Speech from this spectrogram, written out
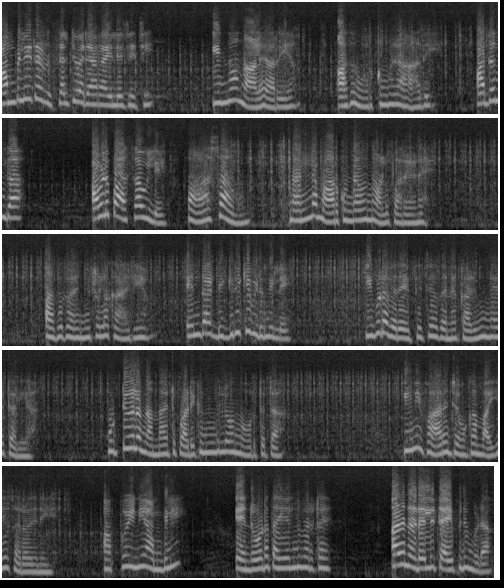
അമ്പിളിയുടെ റിസൾട്ട് വരാറായില്ലേ ചേച്ചി? ഇന്നോ നാളെ അറിയാം. അത് ഓർക്കുമ്പോഴാ ആദി. അതെന്താ? അവൾ പാസ്സാവൂലേ പാസ്സാവും. നല്ല മാർക്കുണ്ടാവും ആൾ പറയണേ. അത് കഴിഞ്ഞിട്ടുള്ള കാര്യം. എന്താ ഡിഗ്രിക്ക് വിടുന്നില്ലേ? ഇവിടെ വരെ എത്തിച്ചത് തന്നെ കഴിവുണ്ടായിട്ടല്ല. കുട്ടികൾ നന്നായിട്ട് പഠിക്കണമല്ലോ എന്ന് ഓർത്തിട്ടാ. ഇനി ഭാരം ചുമക്കാൻ വയ്യ സരോജിനി. അപ്പൊ ഇനി അമ്പിളി? എന്റെ കൂടെ തയ്യലിന് വരട്ടെ. അതിനിടയിൽ ടൈപ്പിനും വിടാം.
